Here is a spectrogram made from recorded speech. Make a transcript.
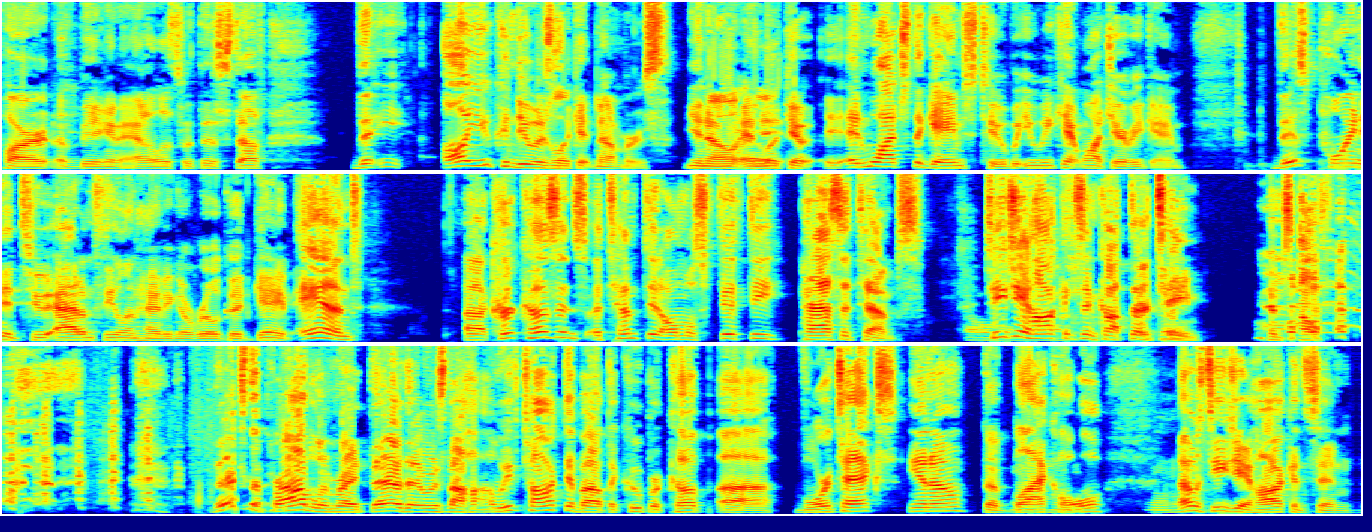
part of being an analyst with this stuff. The all you can do is look at numbers, you know, and look at and watch the games too. But you, we can't watch every game. This pointed to Adam Thielen having a real good game, and uh, Kirk Cousins attempted almost 50 pass attempts. Oh TJ Hockenson caught 13 himself. There's the problem right there. There was the we've talked about the Cooper Kupp uh, vortex, you know, the black Mhm. hole. Mhm. That was TJ Hockenson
